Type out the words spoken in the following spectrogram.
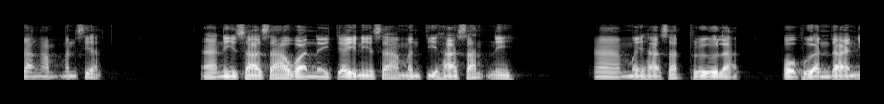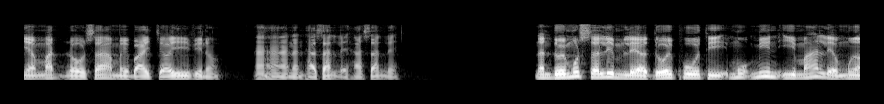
ระงับมันเสียอ่านี่ซาซาวันในใจนี่ซามันจีหาซัดนี่อ่าไม่หาซัดพรือล่ะพอเพื่อนได้เนี่ยมัดเราซาไม่บายใจพี่น้องอ่านั่นหาซัดเลยหาซัดเลย นั่นโดยมุสลิมแล้วโดยผู้ที่มุมินอีมานแล้วเมื่อ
